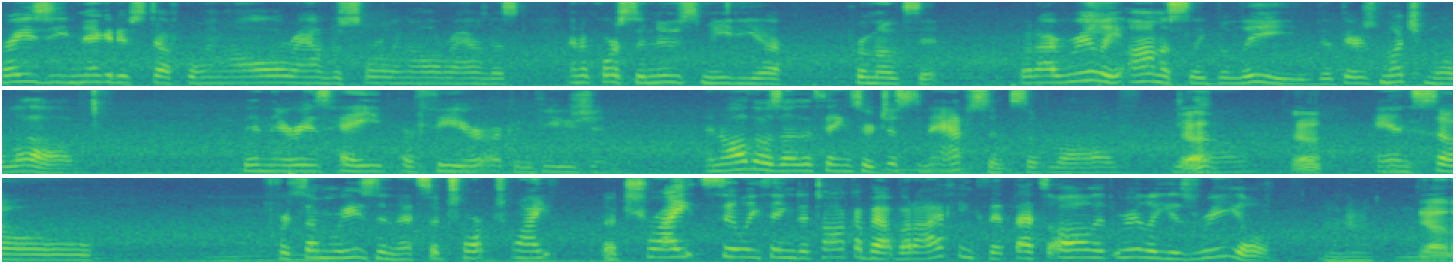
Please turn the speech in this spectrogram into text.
crazy, negative stuff going all around us, swirling all around us. And of course, the news media promotes it. But I really honestly believe that there's much more love than there is hate or fear or confusion. And all those other things are just an absence of love. You Yeah. Know? Yeah And so, for some reason, that's a tor- trite, a trite, silly thing to talk about. But I think that that's all that really is real mhm. Yeah.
